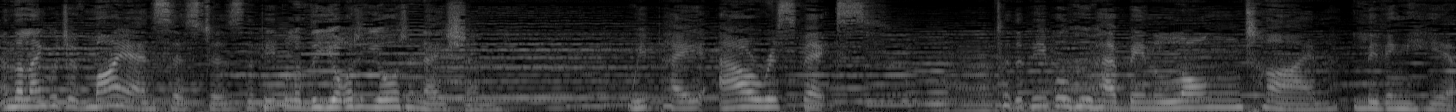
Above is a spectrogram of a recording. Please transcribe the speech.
and the language of my ancestors, the people of the Yorta Yorta Nation, we pay our respects to the people who have been long time living here.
